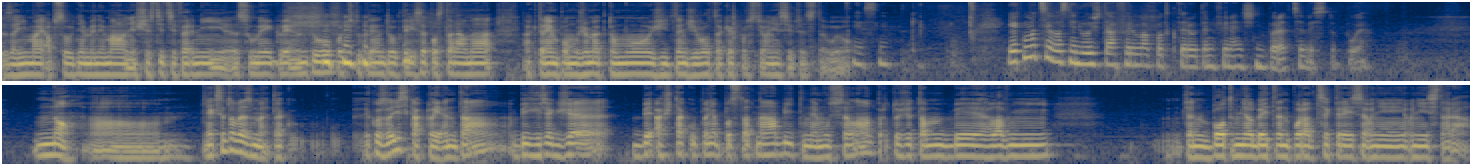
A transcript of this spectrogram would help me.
zajímají absolutně minimálně šesticiferní sumy klientů, počtu klientů, který se postaráme a kterým pomůžeme k tomu žít ten život tak, jak prostě oni si představují. Jasně. Jak moc je vlastně důležitá firma, pod kterou ten finanční poradce vystupuje? No, uh, jak se to vezme? Tak jako z hlediska klienta bych řekl, že by až tak úplně podstatná být nemusela, protože tam by hlavní ten bod měl být ten poradce, který se o něj, o něj stará.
